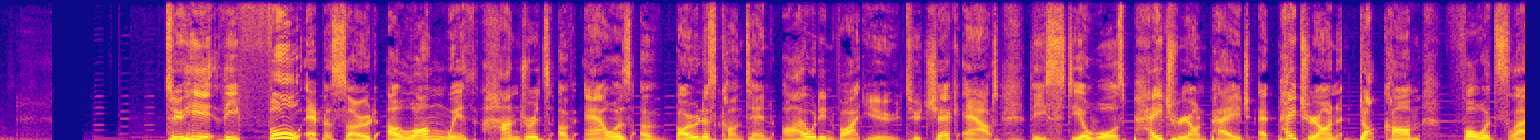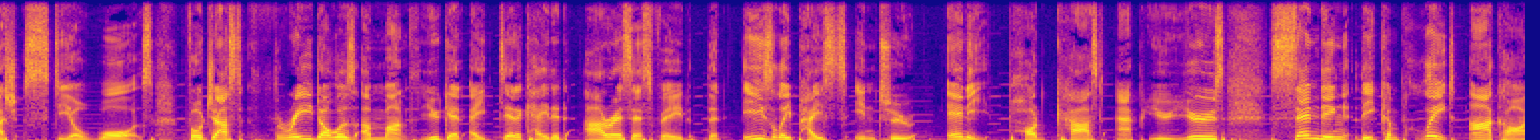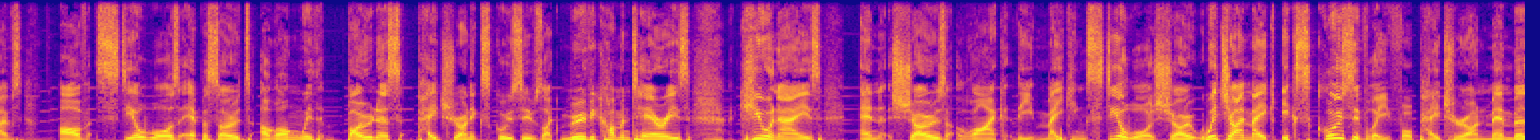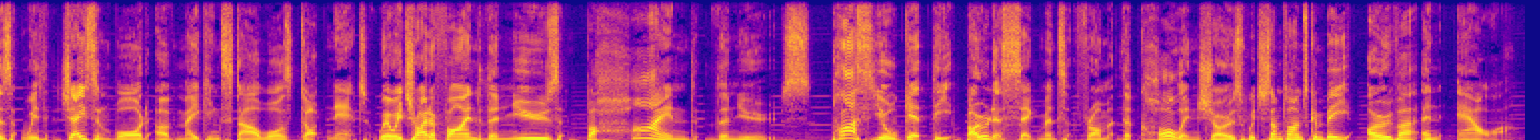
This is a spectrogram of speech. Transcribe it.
To hear the full episode, along with hundreds of hours of bonus content, I would invite you to check out the Steele Wars Patreon page at patreon.com forward slash Steele Wars. For just $3 a month, you get a dedicated RSS feed that easily pastes into any podcast app you use, sending the complete archives of Steele Wars episodes along with bonus Patreon exclusives like movie commentaries, Q&As and shows like the Making Steele Wars show, which I make exclusively for Patreon members with Jason Ward of MakingStarWars.net, where we try to find the news behind the news. Plus, you'll get the bonus segments from the call in shows, which sometimes can be over an hour.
